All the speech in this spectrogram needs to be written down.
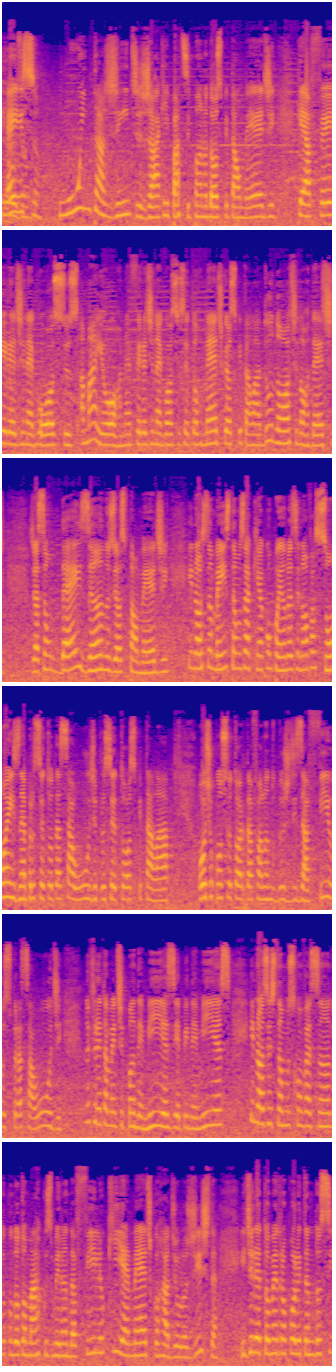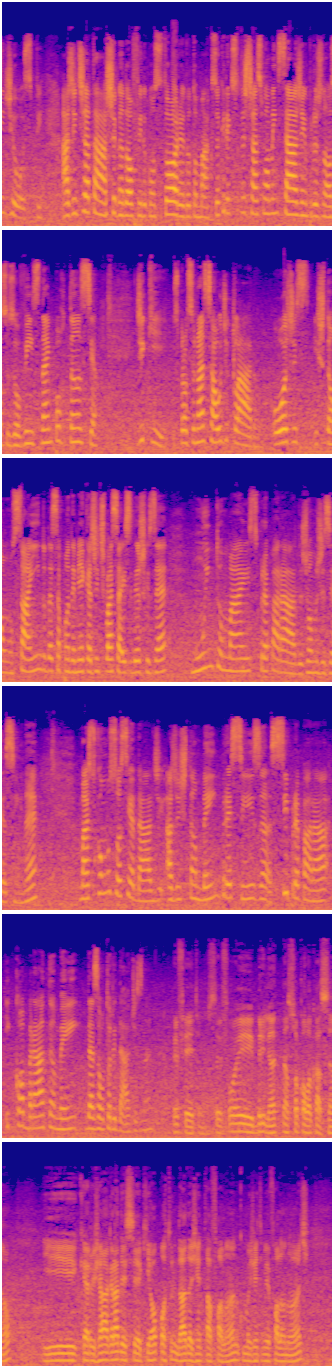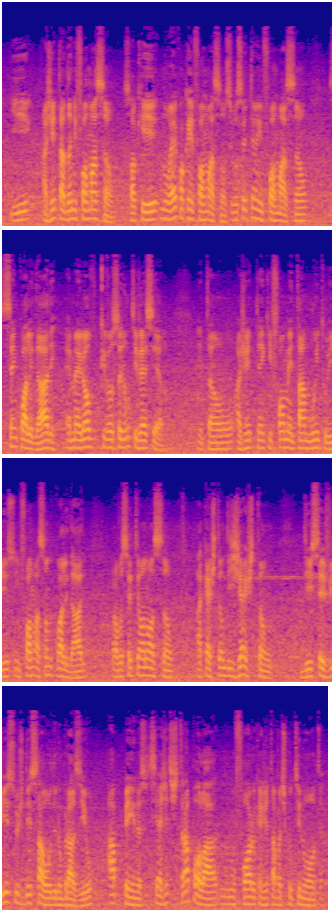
é usam. isso muita gente já aqui participando da Hospital Med, que é a feira de negócios, a maior, né? Feira de negócios setor médico e hospitalar do Norte e Nordeste já são 10 anos de Hospital Med e nós também estamos aqui acompanhando as inovações né, para o setor da saúde, para o setor hospitalar. Hoje o consultório está falando dos desafios para a saúde, no enfrentamento de pandemias e epidemias. E nós estamos conversando com o Dr. Marcos Miranda Filho, que é médico radiologista e diretor metropolitano do Sindiosp. A gente já está chegando ao fim do consultório, doutor Marcos. Eu queria que você deixasse uma mensagem para os nossos ouvintes da importância de que os profissionais de saúde, claro, hoje estão saindo dessa pandemia que a gente vai sair, se Deus quiser, muito mais preparados, vamos dizer assim, né? Mas como sociedade, a gente também precisa se preparar e cobrar também das autoridades, né? Perfeito. Você foi brilhante na sua colocação e quero já agradecer aqui a oportunidade da gente estar tá falando, como a gente veio falando antes, e a gente está dando informação. Só que não é qualquer informação. Se você tem uma informação sem qualidade, é melhor que você não tivesse ela. Então a gente tem que fomentar muito isso, informação de qualidade, para você ter uma noção. A questão de gestão de serviços de saúde no Brasil, apenas, se a gente extrapolar no fórum que a gente estava discutindo ontem,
